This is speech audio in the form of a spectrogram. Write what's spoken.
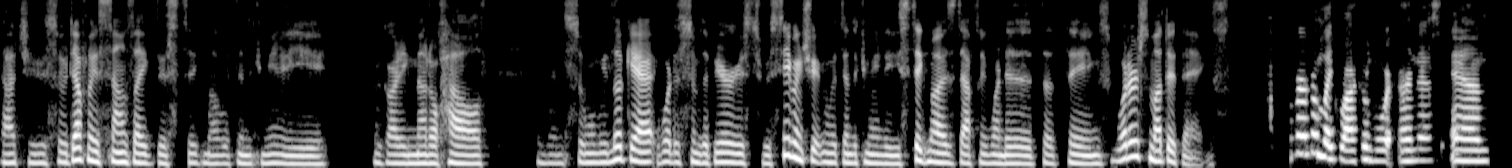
Got you. So it definitely sounds like there's stigma within the community regarding mental health. And then, so when we look at what are some of the barriers to receiving treatment within the community, stigma is definitely one of the things. What are some other things? Apart from like lack of awareness and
